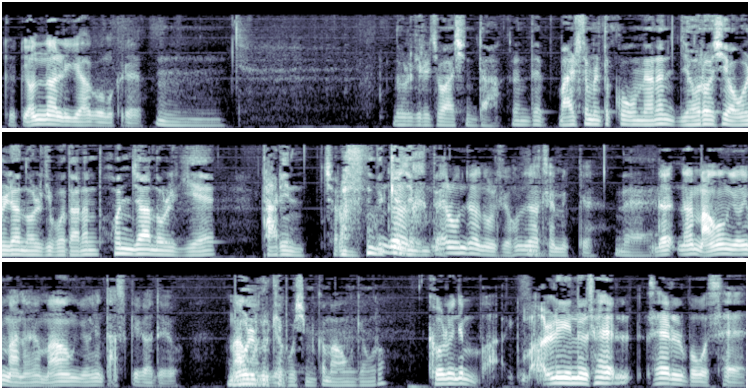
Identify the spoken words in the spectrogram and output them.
그 연날리기 하고 뭐 그래요. 음. 놀기를 좋아하신다. 그런데 말씀을 듣고 보면은 여럿이 어울려 놀기보다는 혼자 놀기에 달인처럼 느껴지는데. 매일 혼자 놀죠. 혼자 네. 재밌게. 네. 내, 난 망원경이 많아요. 망원경이 한 다섯 개가 돼요. 망원경. 뭘 그렇게 보십니까, 망원경으로? 그걸로 이제 멀리 있는 새, 새를 보고 새.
